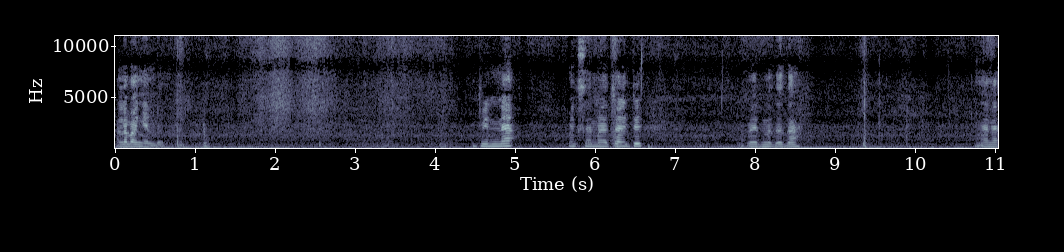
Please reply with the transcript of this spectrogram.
നല്ല ഭംഗിയുണ്ട്. പിന്നെ മിക്സ് ആൻഡ് മാച്ച് ആയിട്ട് വരുന്നത് ഇതാ. ഇങ്ങനെ.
